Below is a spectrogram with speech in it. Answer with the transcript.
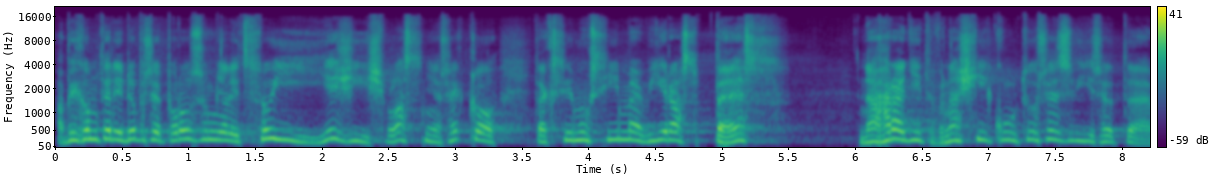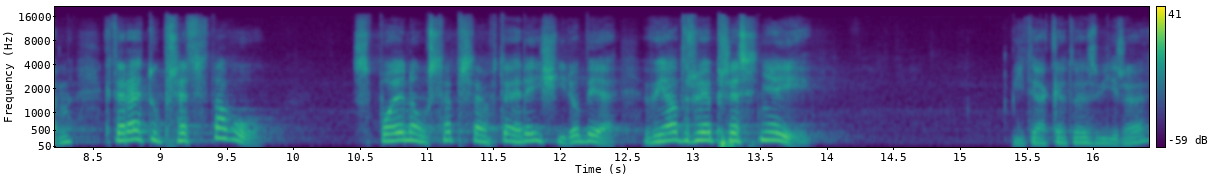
Abychom tedy dobře porozuměli, co jí Ježíš vlastně řekl, tak si musíme výraz pes nahradit v naší kultuře zvířetem, které tu představu spojenou se psem v tehdejší době vyjadřuje přesněji. Víte, jaké to je zvíře?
